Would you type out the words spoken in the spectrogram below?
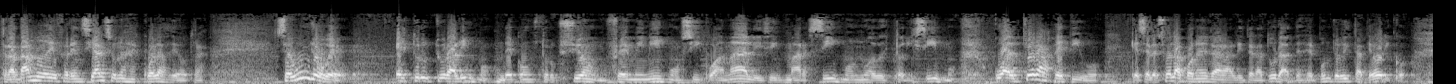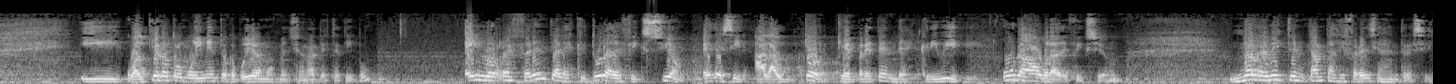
tratando de diferenciarse unas escuelas de otras. Según yo veo, estructuralismo, deconstrucción, feminismo, psicoanálisis, marxismo, nuevo historicismo, cualquier adjetivo que se le suele poner a la literatura desde el punto de vista teórico y cualquier otro movimiento que pudiéramos mencionar de este tipo, en lo referente a la escritura de ficción, es decir, al autor que pretende escribir una obra de ficción, no revisten tantas diferencias entre sí.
